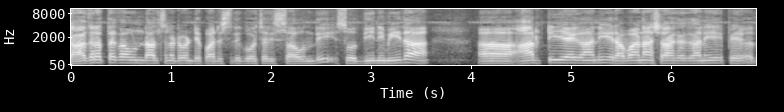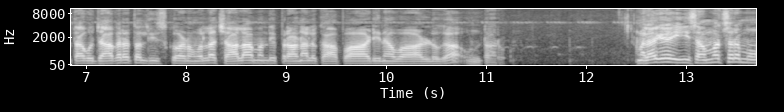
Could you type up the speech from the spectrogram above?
జాగ్రత్తగా ఉండాల్సినటువంటి పరిస్థితి గోచరిస్తూ ఉంది. సో దీని మీద ఆర్టీఏ కానీ రవాణా శాఖ కానీ తగు జాగ్రత్తలు తీసుకోవడం వల్ల చాలామంది ప్రాణాలు కాపాడిన వాళ్ళుగా ఉంటారు. అలాగే ఈ సంవత్సరము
